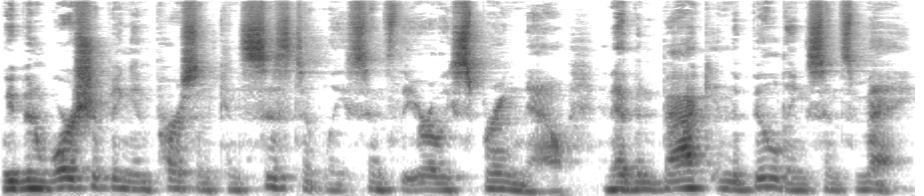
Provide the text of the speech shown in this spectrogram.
We've been worshiping in person consistently since the early spring now and have been back in the building since May.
